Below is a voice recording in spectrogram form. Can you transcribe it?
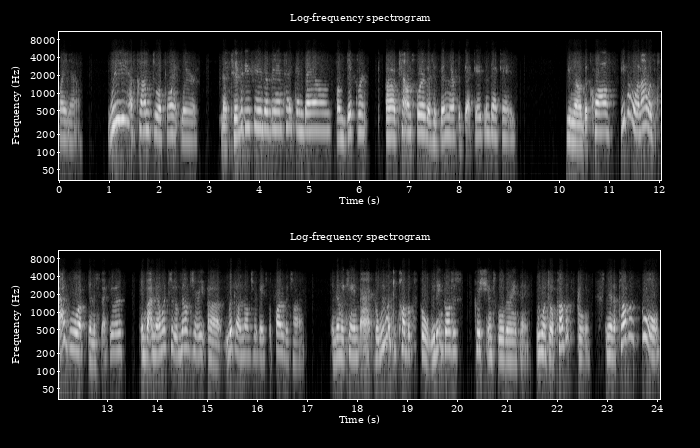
right now. We have come to a point where nativity scenes are being taken down from different uh, town squares that have been there for decades and decades. You know, the cross, even when I was, I grew up in a secular environment. I went to a military, uh, lived on a military base for part of the time. And then we came back, but we went to public school. We didn't go to Christian school or anything. We went to a public school. And in a public school,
